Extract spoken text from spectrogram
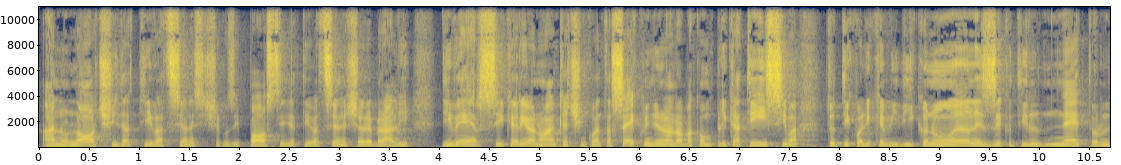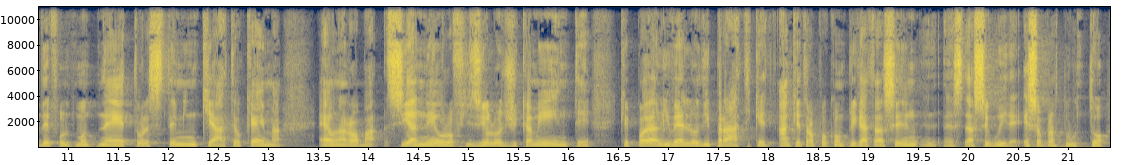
hanno loci di attivazione, si dice così, posti di attivazione cerebrali diversi che arrivano anche a 56, quindi è una roba complicatissima, tutti quelli che vi dicono eh, l'executive network, il default mode network, ste minchiate, ok, ma è una roba sia neurofisiologicamente che poi a livello di pratiche anche troppo complicata da, se- eh, da, seguire. E soprattutto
